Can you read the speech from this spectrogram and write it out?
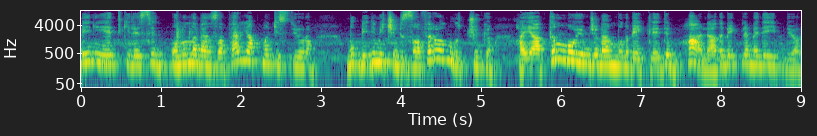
Beni etkilesin. Onunla ben zafer yapmak istiyorum. Bu benim için bir zafer olmalı çünkü hayatım boyunca ben bunu bekledim. Hala da beklemedeyim diyor.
